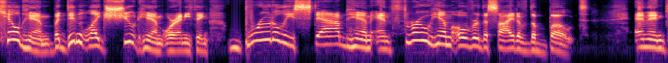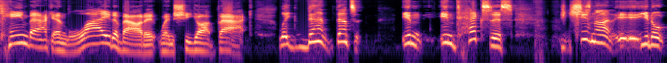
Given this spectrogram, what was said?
killed him, but didn't like shoot him or anything, brutally stabbed him and threw him over the side of the boat. And then came back and lied about it when she got back. Like that, that's in, in Texas, she's not eh, eh, you know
